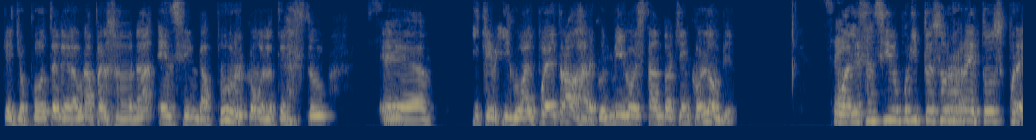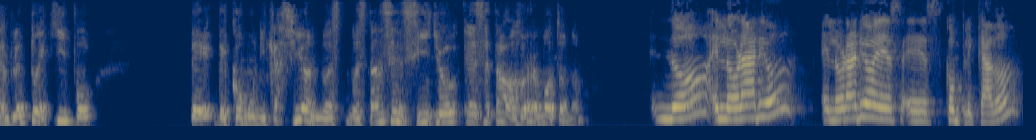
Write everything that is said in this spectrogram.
que yo puedo tener a una persona en Singapur, como lo tienes tú, eh, y que igual puede trabajar conmigo estando aquí en Colombia. ¿Cuáles han sido un poquito esos retos, por ejemplo, en tu equipo de, comunicación? No es, no es, tan sencillo ese trabajo remoto, ¿no? No, el horario, el horario es, es complicado.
